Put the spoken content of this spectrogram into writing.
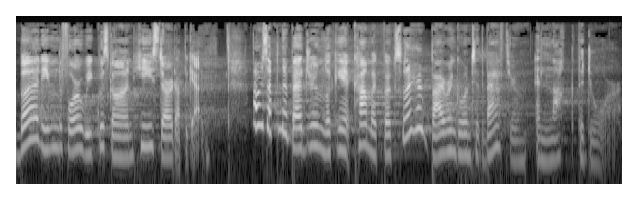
but even before a week was gone, he started up again. I was up in the bedroom looking at comic books when I heard Byron go into the bathroom and lock the door.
